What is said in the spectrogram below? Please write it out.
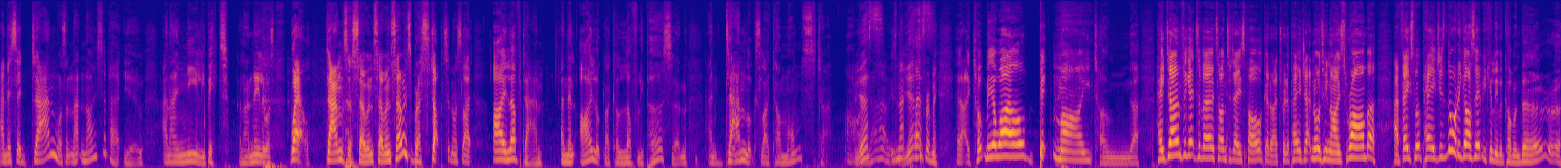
And they said, Dan wasn't that nice about you. And I nearly bit. And I nearly was, well, Dan's a so and so and so and so. But I stopped and I was like, I love Dan. And then I look like a lovely person and Dan looks like a monster. Oh, Yes. Isn't that yes. clever of me? Uh, it took me a while, bit my tongue. Hey, don't forget to vote on today's poll. Go to our Twitter page at Naughty Nice Rob. Our Facebook page is Naughty Gossip. You can leave a comment there.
